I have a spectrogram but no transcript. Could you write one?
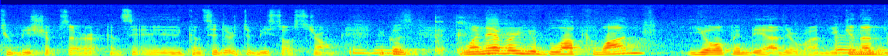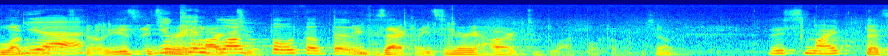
two bishops are consi- uh, considered to be so strong. Mm-hmm. Because whenever you block one, you open the other one. You cannot block Mm, yeah. both. So it's, it's you very can hard block to. both of them. Exactly, it's very hard to block both of them. So This might have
